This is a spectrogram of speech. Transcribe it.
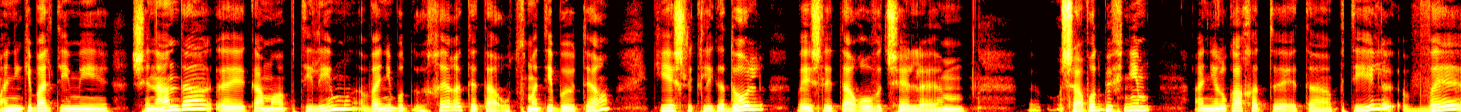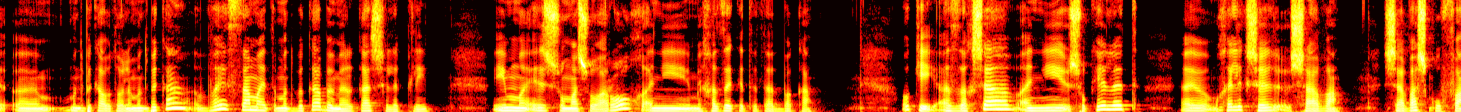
אני קיבלתי משיננדה כמה פתילים ואני בוחרת את העוצמתי ביותר כי יש לי כלי גדול ויש לי תערובת של שעבות בפנים. אני לוקחת את הפתיל ומדביקה אותו למדבקה ושמה את המדבקה במרכז של הכלי עם איזשהו משהו ארוך אני מחזקת את ההדבקה אוקיי אז עכשיו אני שוקלת חלק של שעווה שעווה שקופה.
